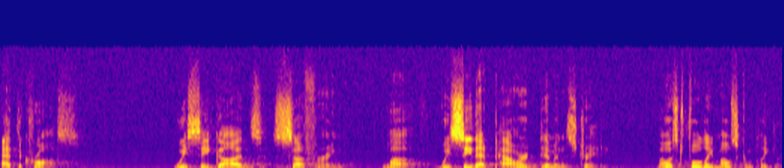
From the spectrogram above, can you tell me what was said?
At the cross, we see God's suffering love. We see that power demonstrated most fully, most completely.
